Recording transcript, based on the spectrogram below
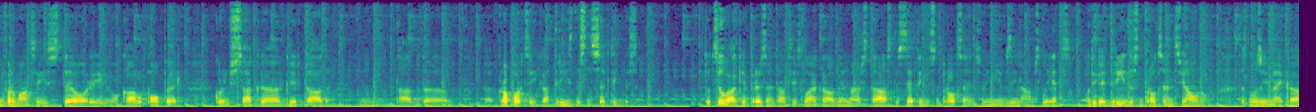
informācijas teorija no Karla Popera, kur viņš saka, ka ir tāda, tāda uh, proporcija kā 30-70. Tu cilvēkiem prezentācijas laikā vienmēr stāsti 70% viņiem zināmas lietas, un tikai 30% jaunumu. Tas nozīmē, ka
